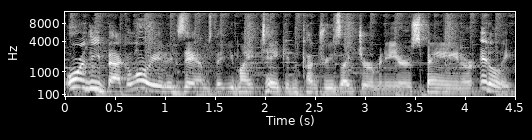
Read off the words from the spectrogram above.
or the baccalaureate exams that you might take in countries like Germany or Spain or Italy.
